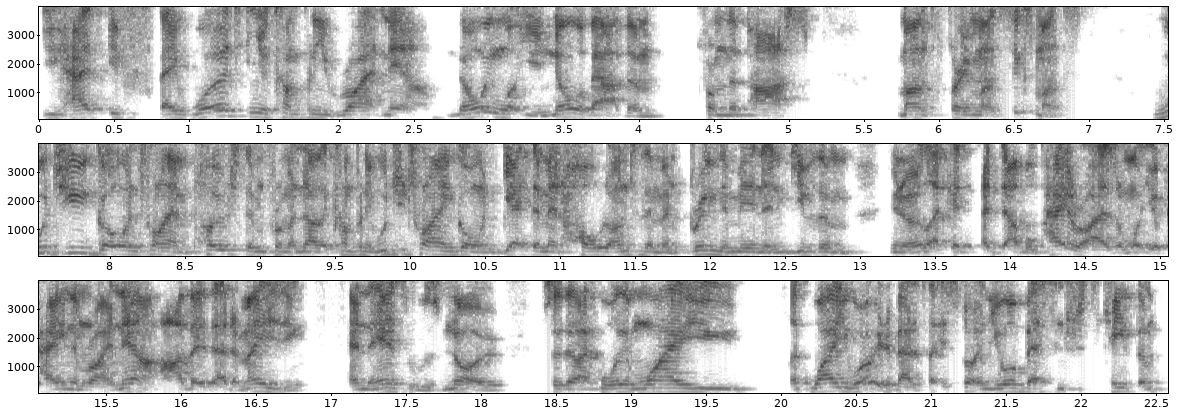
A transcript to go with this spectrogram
you had, if they weren't in your company right now, knowing what you know about them from the past month, three months, six months, would you go and try and poach them from another company? Would you try and go and get them and hold on to them and bring them in and give them, you know, like a, a, double pay rise on what you're paying them right now? Are they that amazing? And the answer was no. So they're like, well, then why are you like why are you worried about it? It's like it's not in your best interest to keep them,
